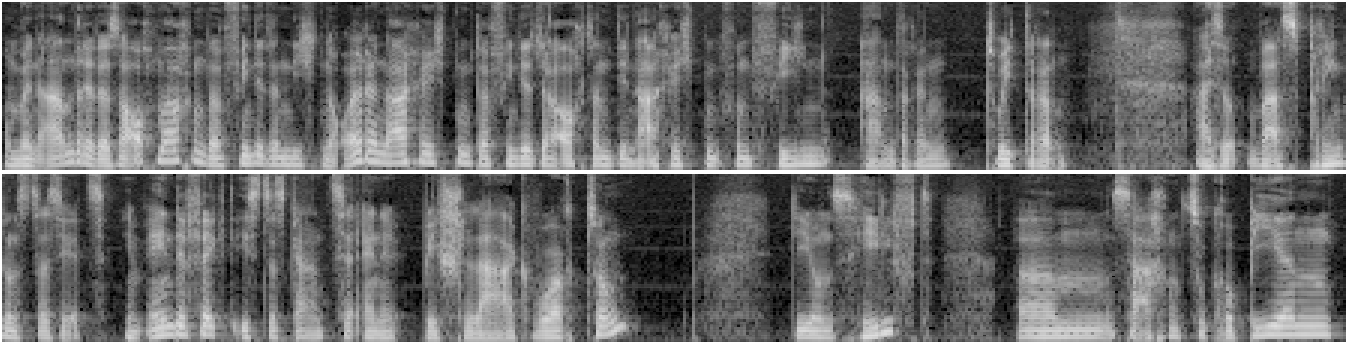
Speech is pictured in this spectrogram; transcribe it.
Und wenn andere das auch machen, dann findet er nicht nur eure Nachrichten, da findet er auch dann die Nachrichten von vielen anderen Twitterern. Also was bringt uns das jetzt? Im Endeffekt ist das Ganze eine Beschlagwortung, die uns hilft, ähm, Sachen zu gruppieren,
